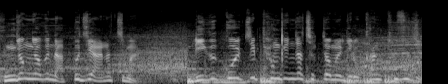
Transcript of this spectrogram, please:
공격력은 나쁘지 않았지만 리그 꼴찌 평균 자책점을 기록한 투수진.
